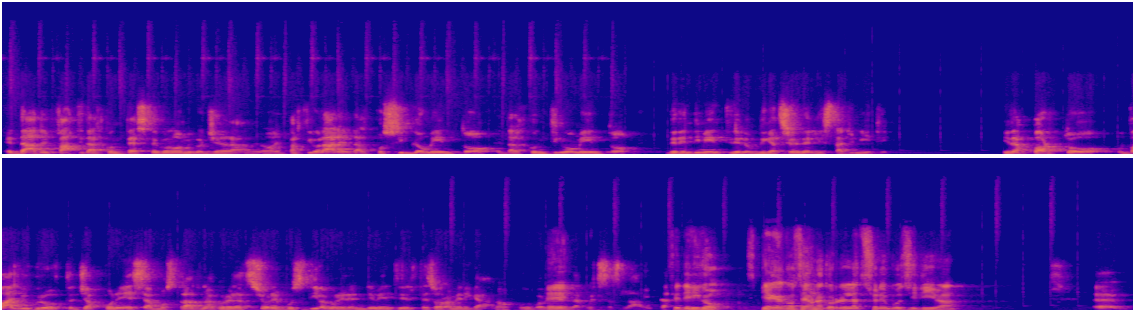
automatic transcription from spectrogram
è dato infatti dal contesto economico generale, no? in particolare dal possibile aumento e dal continuo aumento dei rendimenti delle obbligazioni degli Stati Uniti. Il rapporto value growth giapponese ha mostrato una correlazione positiva con i rendimenti del tesoro americano, come puoi vedere eh, da questa slide. Federico, spiega cos'è una correlazione positiva. Eh,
